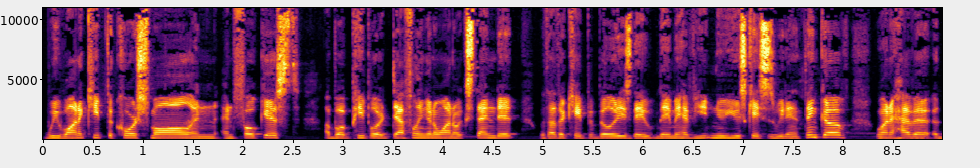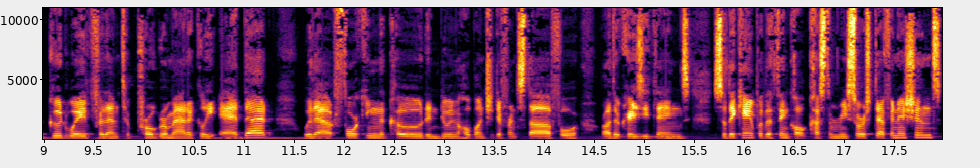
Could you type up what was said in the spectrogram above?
we want to keep the core small and and focused, uh, but people are definitely going to want to extend it with other capabilities. They they may have new use cases we didn't think of. We want to have a, a, good way for them to programmatically add that without forking the code and doing a whole bunch of different stuff or, or other crazy things. So they came up with a thing called custom resource definitions,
